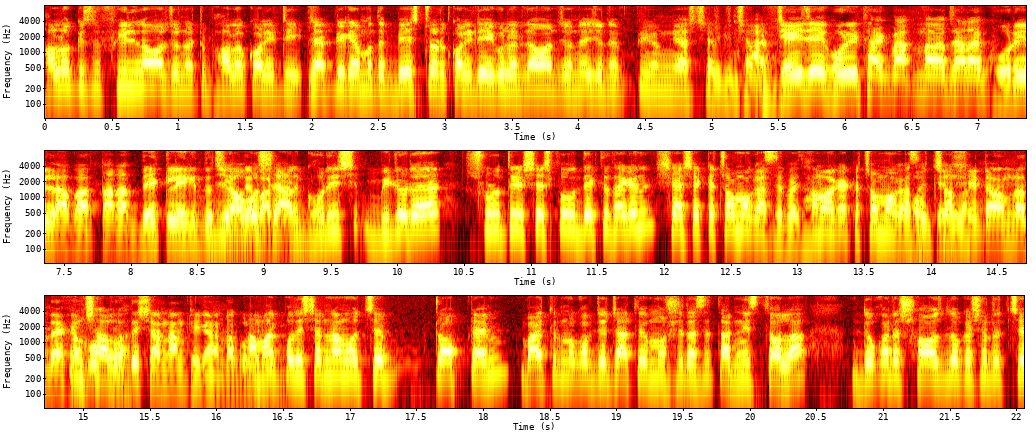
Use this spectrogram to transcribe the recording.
ভালো কিছু ফিল নেওয়ার জন্য একটু ভালো কোয়ালিটি রেপ্লিকার মধ্যে বেস্ট ওর কোয়ালিটি এগুলো নেওয়ার জন্য এই জন্য প্রিমিয়াম নিয়ে আসছে আর কি আর যেই যে ঘড়ি থাকবে আপনারা যারা ঘড়ি লাভার তারা দেখলে কিন্তু জি অবশ্যই। আর ঘড়ি ভিডিওটা শুরু থেকে শেষ পর্যন্ত দেখতে থাকেন শেষ একটা চমক আছে ভাই ধামাকা একটা চমক আছে Okay, ইনশাল্লাহ। সেটা আমরা দেখাবো। প্রতিষ্ঠান নাম ঠিকানাটা বলে আমার। প্রতিষ্ঠান নাম হচ্ছে টপ টাইম বায়তুল মকব যে জাতীয় মসজিদ আছে তার নিচতলা। দোকানের সহজ লোকেশন হচ্ছে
